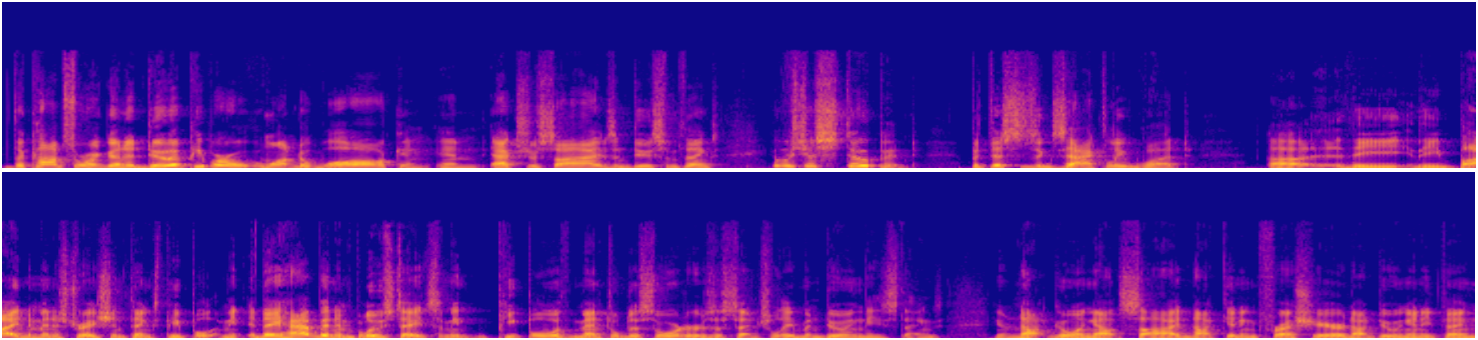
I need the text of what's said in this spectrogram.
the cops weren't going to do it. People were wanting to walk and, and exercise and do some things. It was just stupid. But this is exactly what uh, the the Biden administration thinks people. I mean, they have been in blue states. I mean, people with mental disorders essentially have been doing these things. You know, not going outside, not getting fresh air, not doing anything.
